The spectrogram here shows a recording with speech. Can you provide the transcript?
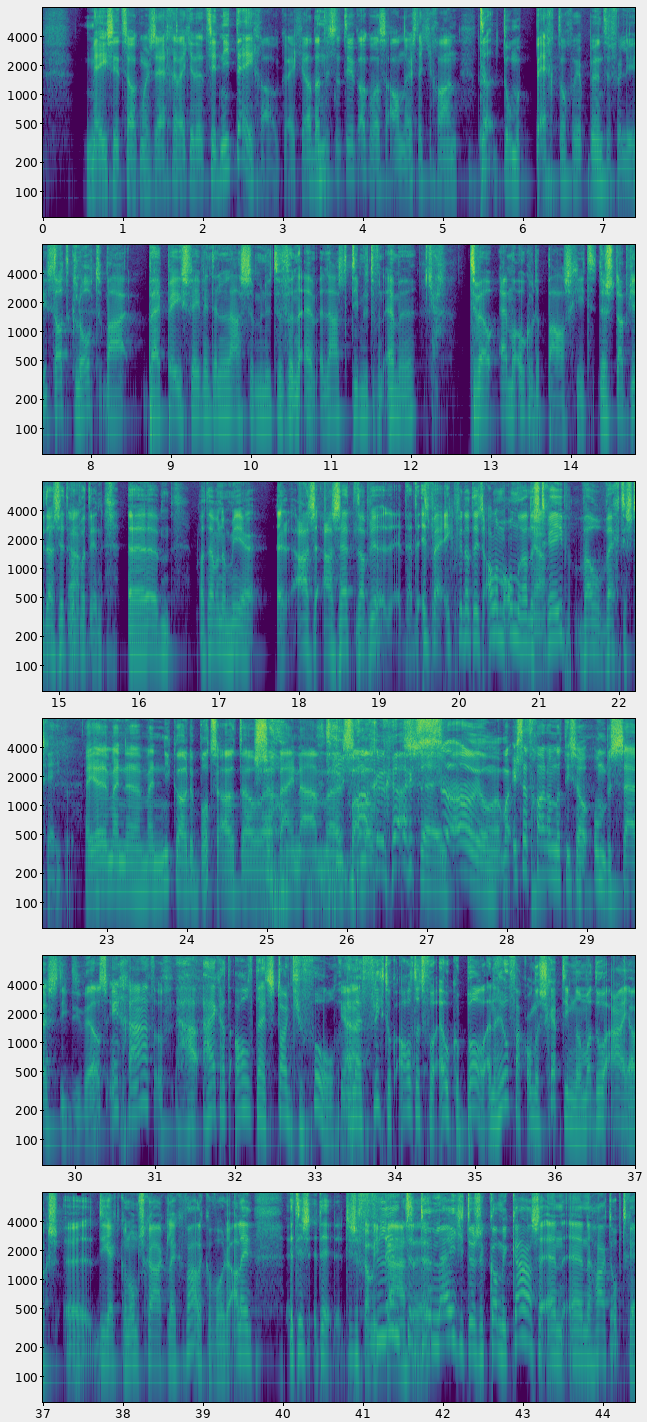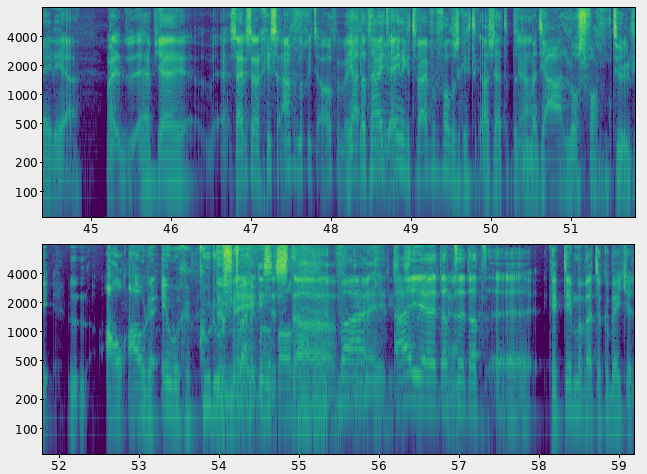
mee zit, zou ik maar zeggen. Weet je, dat zit niet tegen ook, weet je wel. Dat is natuurlijk ook wel eens anders, dat je gewoon door domme pech toch weer punten verliest. Dat klopt, maar bij PSV wint in de laatste, minuten van, de laatste tien minuten van Emmen. Ja. Terwijl Emmen ook op de paal schiet. Dus snap je, daar zit Ja. ook wat in. Ehm, wat hebben we nog meer? Eh, AZ? Dat is bij, ik vind dat is allemaal onderaan de Ja. streep wel weg te strepen. Hey, eh, mijn, eh, mijn Nico de Botsauto Zo, bijnaam die kwam ook-. Zo jongen. Maar is dat gewoon omdat hij zo onbesuisd die duels ingaat? Of? Nou, hij gaat altijd standje vol. Ja. En hij vliegt ook altijd voor elke bal. En heel vaak onderschept hij hem dan, waardoor Ajax direct kan omschakelen en gevaarlijk kan worden. Alleen, het is, het, het is een Kamikaze, flinte dun hè? lijntje tussen kamikaze en, en hard optreden, ja. Maar heb jij, zeiden ze er gisteravond nog iets over? Weet ja, dat hij het enige twijfelgeval is richting AZ op dit Ja. moment. Ja, los van natuurlijk die aloude, eeuwige kudos De medische staf, Maar de medische hij, eh, dat, Ja. eh, dat eh, kijk, Timber werd ook een beetje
